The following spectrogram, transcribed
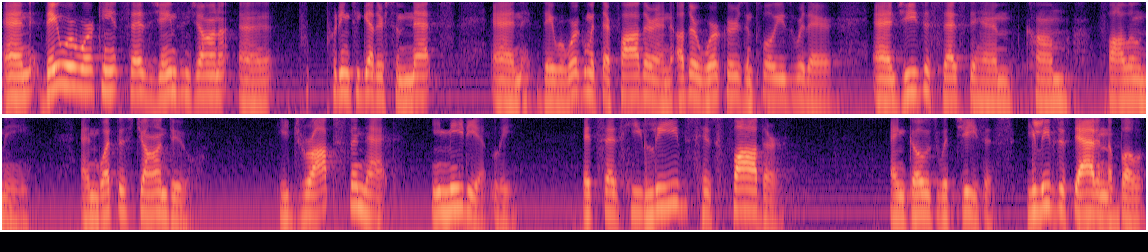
And they were working, it says, James and John, uh, putting together some nets. And they were working with their father, and other workers, employees were there. And Jesus says to him, Come, follow me. And what does John do? He drops the net immediately. It says he leaves his father and goes with Jesus. He leaves his dad in the boat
